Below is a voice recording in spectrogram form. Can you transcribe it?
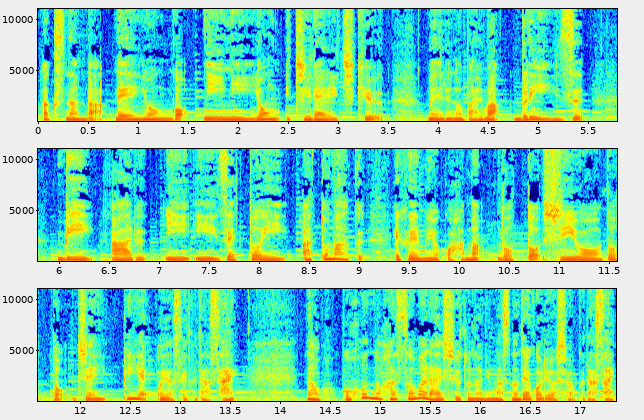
ファックスナンバー045-224-1019メールの場合は breeze breeze アットマーク fm 横浜 .co.jp へお寄せください。なお5本の発送は来週となりますのでご了承ください。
